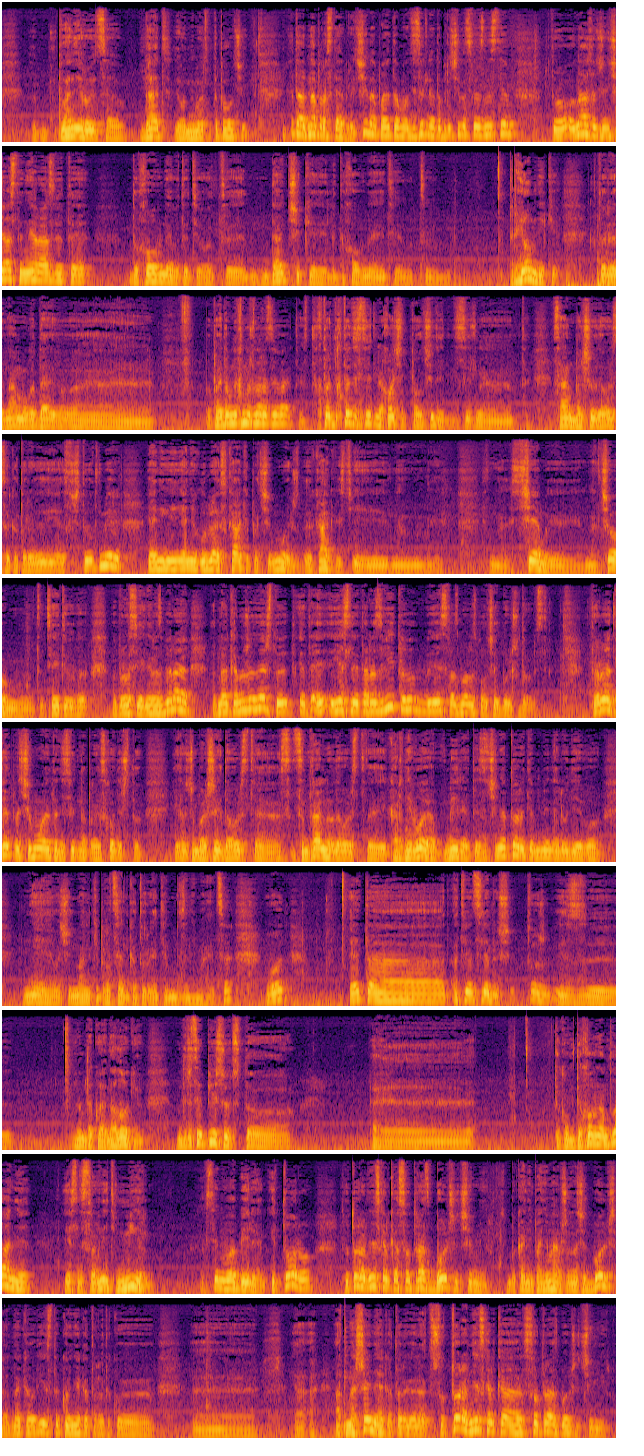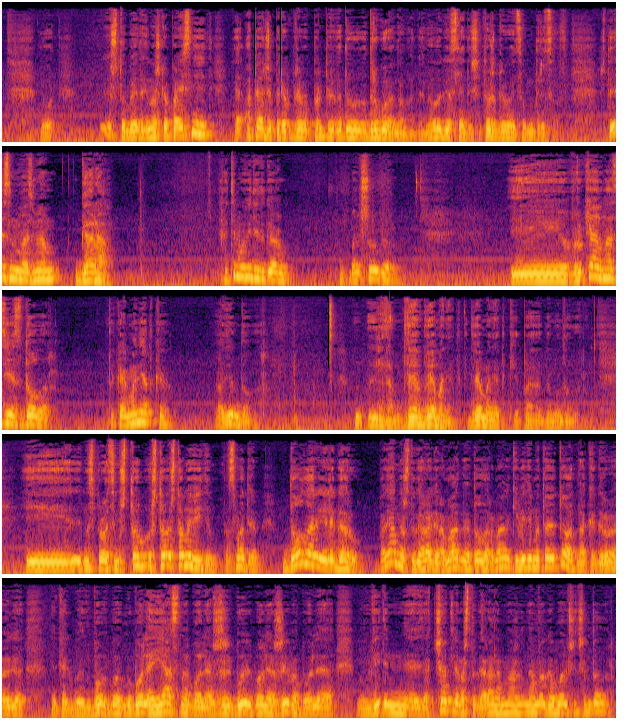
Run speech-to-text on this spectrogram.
планируется дать, и он не может это получить. Это одна простая причина, поэтому действительно эта причина связана с тем, что у нас очень часто не развиты духовные вот эти вот э, датчики или духовные эти вот э, приемники, которые нам могут дать э, Поэтому их нужно развивать. То есть, кто, кто действительно хочет получить действительно самое большое удовольствие, которое существует в мире, я не, я не углубляюсь, как и почему, и как и, и, с чем и на чем. Все эти вопросы я не разбираю. Однако нужно знать, что это, если это развито, есть возможность получать больше удовольствия. Второй ответ, почему это действительно происходит, что есть очень большие удовольствия, центральное удовольствие и корневое в мире, это изучение Торы, тем не менее люди его не очень маленький процент, который этим занимается. Вот. Это ответ следующий, тоже из, э, ну, такую аналогию. Мудрецы пишут, что э, в таком духовном плане, если сравнить мир всем его обилием и Тору, то Тора в несколько сот раз больше, чем мир. Мы пока не понимаем, что значит больше, однако вот есть такое некоторое такое э, э отношение, которое говорят, что Тора в несколько сот раз больше, чем мир. Вот. Чтобы это немножко пояснить, опять же приведу другую аналогию. Аналогия следующая, тоже приводится у мудрецов. Что если мы возьмем гора, хотим увидеть гору, большую гору. И в руке у нас есть доллар. Такая монетка, один доллар. Или там две, две монетки, две монетки по одному доллару. И мы спросим, что, что, что мы видим? Посмотрим, доллар или гору. Понятно, что гора громадная, доллар маленький, видим и то, и то, однако э, как бы, более ясно, более, более живо, более видим отчетливо, что гора намного, намного больше, чем доллар.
